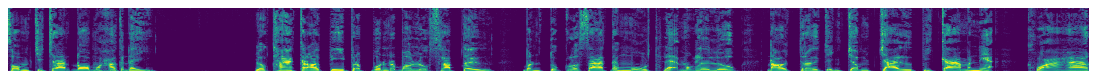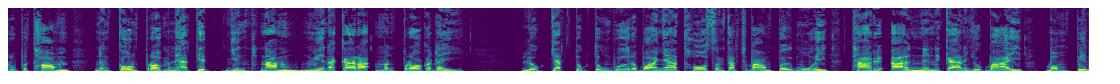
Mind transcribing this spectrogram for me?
សុំជាច្រើនដងមកហើយក្តីលោកថាក្រោយពីប្រពន្ធរបស់លោកស្លាប់ទៅ បន្ទុកគ្រួសារទាំងមូលធ្លាក់មកលើលោកដោយត្រូវចិញ្ចឹមចៅពិការម្នាក់ខ្វះអាហាររូបត្ថម្ភនិងកូនប្រុសម្នាក់ទៀតញៀនថ្នាំមានអាការៈមិនប្រក្រតី លោកចាត់ទុកទង្វើរបស់អាញាធរសង្កាត់ច្បារអំពើមួយ ថារើសអើងនិន្នាការនយោបាយបំពេញ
